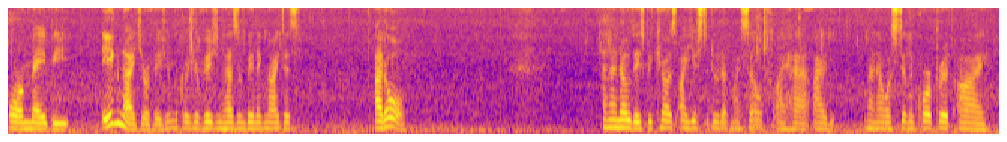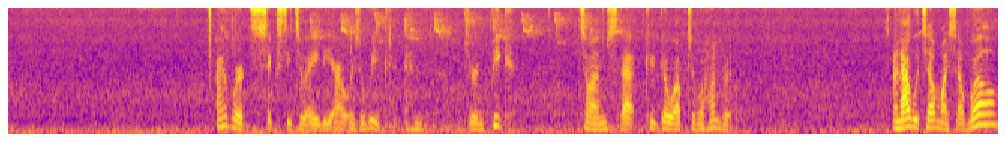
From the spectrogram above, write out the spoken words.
or maybe ignite your vision because your vision hasn't been ignited at all and I know this because I used to do that myself. I had, I, when I was still in corporate, I, I worked 60 to 80 hours a week, and during peak times that could go up to 100. And I would tell myself, well,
